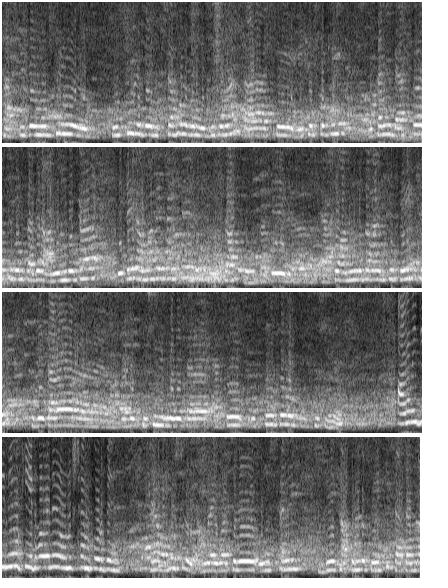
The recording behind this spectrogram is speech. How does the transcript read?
ছাত্রীদের মধ্যে প্রচুর এবং উৎসাহ এবং উদ্দীপনা। তারা আজকে দেশের থেকে ওখানে ব্যস্ত আছে এবং তাদের আনন্দটা এটাই আমাদের কাছে প্রাপ্য। তাদের এত আনন্দ তারা আজকে পেয়েছে যে তারা তাদের খুশি মানে তারা এত অত্যন্ত খুশি হয়েছে। আগামী দিনেও কি ধরনের অনুষ্ঠান করবেন হ্যাঁ অবশ্যই। আমরা এবছরের অনুষ্ঠানে যে সাফল্য পেয়েছি তাতে আমরা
